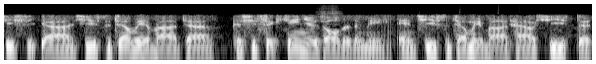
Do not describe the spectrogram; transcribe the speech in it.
she uh, she used to tell me about because she's 16 years older than me, and she used to tell me about how she used to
